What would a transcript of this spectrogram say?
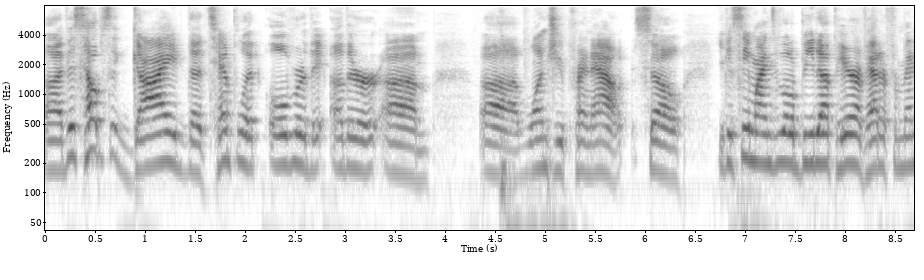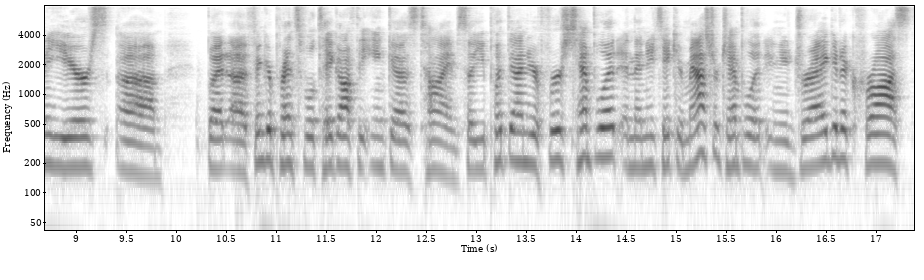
Uh, this helps it guide the template over the other um, uh, ones you print out. So you can see mine's a little beat up here. I've had it for many years. Um, but uh, fingerprints will take off the ink as time. So you put down your first template and then you take your master template and you drag it across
